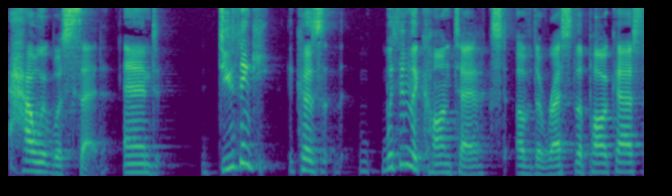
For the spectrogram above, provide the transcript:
how it was said. And do you think because within the context of the rest of the podcast,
